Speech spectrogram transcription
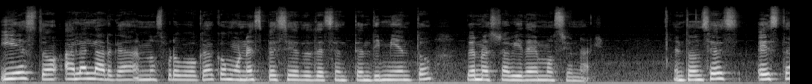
Y esto a la larga nos provoca como una especie de desentendimiento de nuestra vida emocional. Entonces, este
